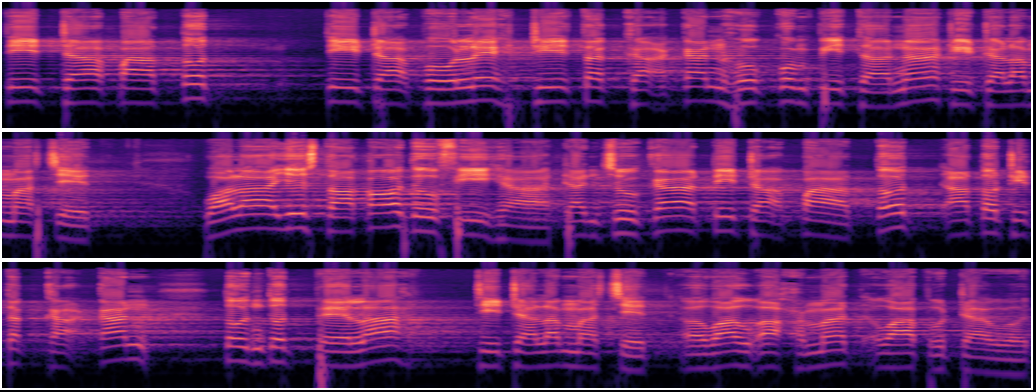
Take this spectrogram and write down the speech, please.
Tidak patut tidak boleh ditegakkan hukum pidana di dalam masjid. Wala yustaqadu fiha dan juga tidak patut atau ditegakkan tuntut bela di dalam masjid wa Ahmad wa Abu Dawud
